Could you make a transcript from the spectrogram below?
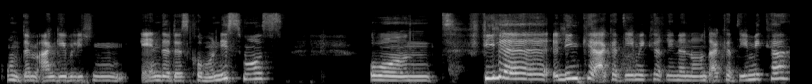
und dem angeblichen Ende des Kommunismus. Und viele linke Akademikerinnen und Akademiker,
